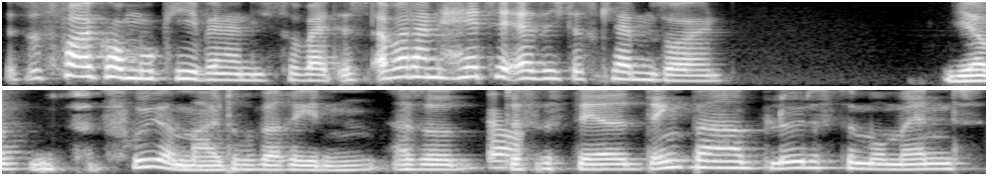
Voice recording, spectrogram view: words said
Es ist vollkommen okay, wenn er nicht so weit ist, aber dann hätte er sich das klemmen sollen. Ja, früher mal drüber reden. Also Ja. das ist der denkbar blödeste Moment,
